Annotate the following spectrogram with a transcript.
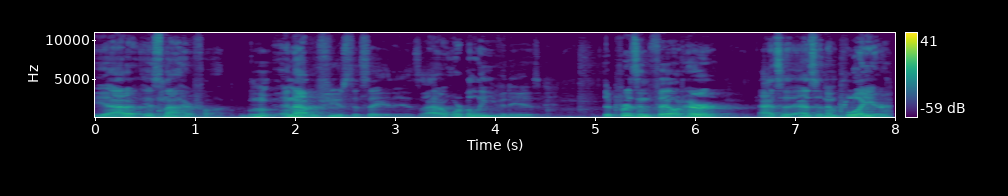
Yeah, I don't- it's not her fault. And I refuse to say it is. Or believe it is. The prison failed her as a, as an employer.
